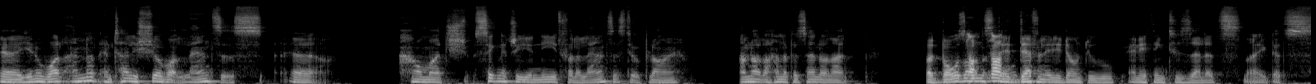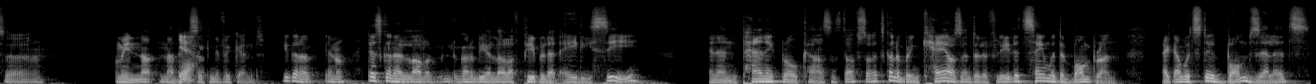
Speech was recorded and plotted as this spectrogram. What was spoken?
uh, you know what? I'm not entirely sure about lances. Uh, how much signature you need for the lances to apply? I'm not 100 percent on that. But bosons, not, not, they definitely don't do anything to zealots. Like that's, uh, I mean, not nothing yeah. significant. You're gonna, you know, there's gonna a lot of gonna be a lot of people that ADC, and then panic broadcasts and stuff. So it's gonna bring chaos into the fleet. It's same with the bomb run. Like I would still bomb zealots,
